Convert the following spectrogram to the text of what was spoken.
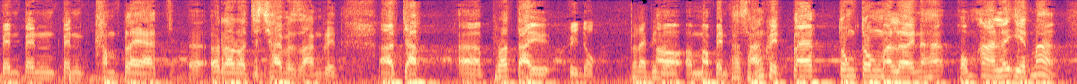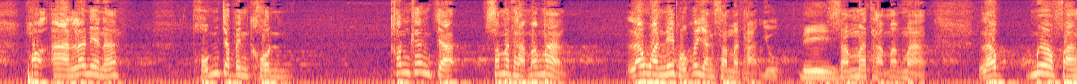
เป็นเป็นเป็นคำแปลเอ่อเราเราจะใช้ภาษาอังกฤษเอ่อจากเอ่อพระไตรปิฎก พระไตรปิฎกเอาเอามาเป็นภาษาอังกฤษแปลตรงๆมาเลยนะฮะผมอ่านละเอียดมากพออ่านแล้วเนี่ยนะ ผมจะเป็นคนค่อนข้างจะสมถะมากๆ แล้ววันนี้ผมก็ยังสมถะอยู่ ดีสมถะมากๆ แล้วเมื่อฟัง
